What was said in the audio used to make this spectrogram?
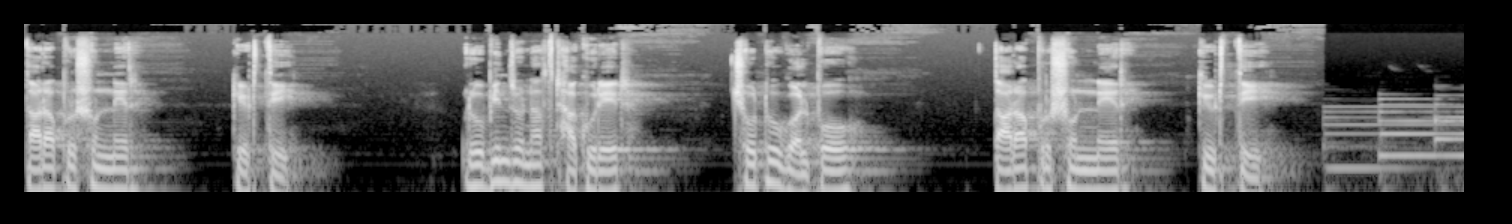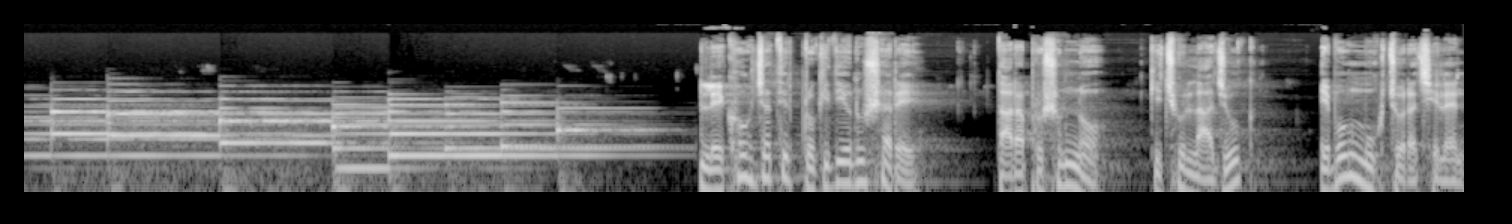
তারাপ্রসন্নের কীর্তি। রবীন্দ্রনাথ ঠাকুরের ছোট গল্প, তারাপ্রসন্নের কীর্তি। লেখক জাতির প্রকৃতি অনুসারে তারাপ্রসন্ন কিছু লাজুক এবং মুখচোরা ছিলেন।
